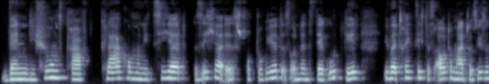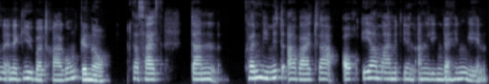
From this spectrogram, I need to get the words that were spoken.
wenn die Führungskraft klar kommuniziert, sicher ist, strukturiert ist und wenn es dir gut geht, überträgt sich das automatisch wie so eine Energieübertragung. Genau. Das heißt, dann können die Mitarbeiter auch eher mal mit ihren Anliegen dahin gehen.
